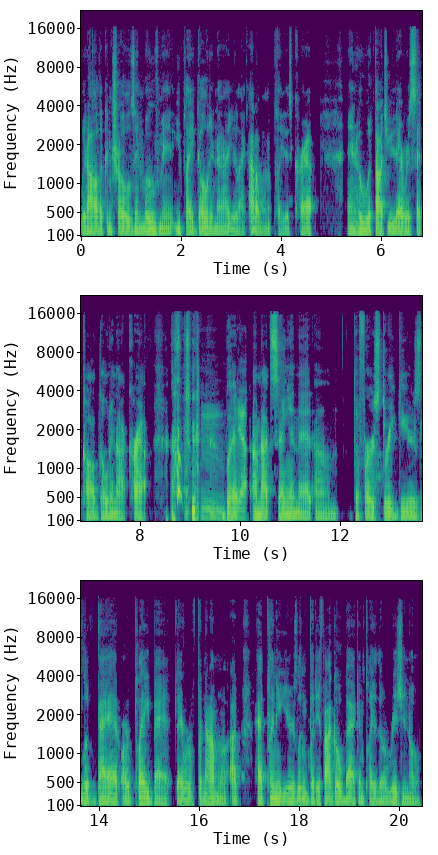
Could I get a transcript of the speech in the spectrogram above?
with all the controls and movement, you play GoldenEye, you're like, I don't want to play this crap. And who would thought you'd ever said called GoldenEye crap? Mm, but yeah. I'm not saying that um the first three gears look bad or played bad. They were phenomenal. I've had plenty of years looking, but if I go back and play the original,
